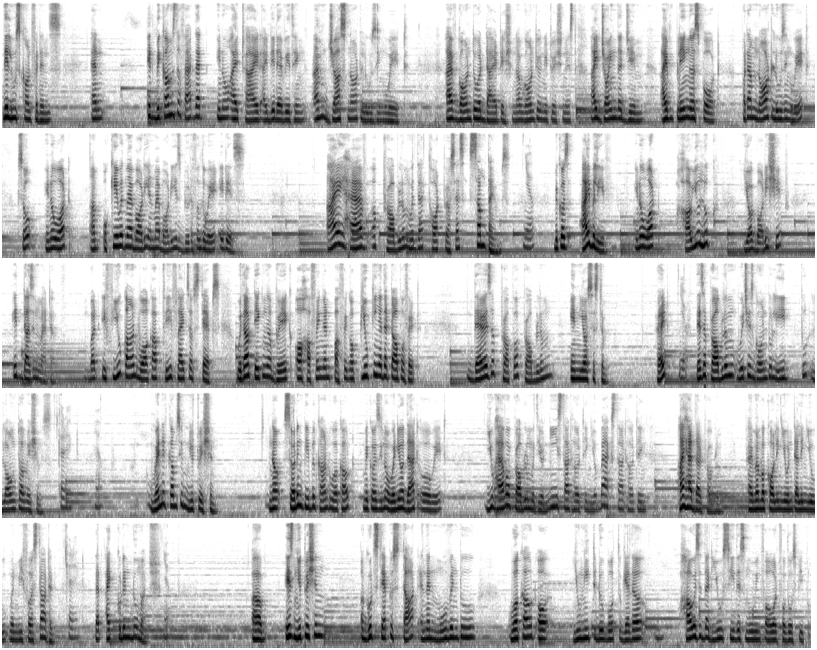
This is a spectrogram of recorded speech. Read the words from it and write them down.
They lose confidence. And it becomes the fact that, you know, I tried, I did everything. I'm just not losing weight. I've gone to a dietitian, I've gone to a nutritionist, I joined the gym, I'm playing a sport, but I'm not losing weight. So, you know what? I'm okay with my body, and my body is beautiful the way it is. I have a problem with that thought process sometimes Yeah. because I believe, you know what, how you look, your body shape, it doesn't matter. But if you can't walk up three flights of steps without taking a break or huffing and puffing or puking at the top of it, there is a proper problem in your system, right? Yeah. There's a problem which is going to lead to long term issues Correct. Yeah. when it comes to nutrition now certain people can't work out because you know when you're that overweight you have a problem with your knees start hurting your back start hurting i had that problem i remember calling you and telling you when we first started Correct. that i couldn't do much Yeah. uh, is nutrition a good step to start and then move into workout or you need to do both together how is it that you see this moving forward for those people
